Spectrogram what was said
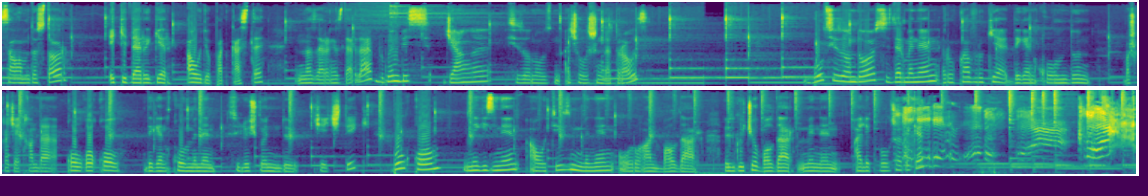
салам достор. Эки дарыгер аудио подкасты. Назарыңыздарда бүгүн биз жаңы сезонубуздун ачылышында турабыз бул сезондо сиздер менен рука в руке деген коомдун башкача айтканда колго кол деген коом менен сүйлөшкөндү чечтик. Бул коом негизинен аутизм менен ооруган балдар өзгөчө балдар менен алек болушат экен.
